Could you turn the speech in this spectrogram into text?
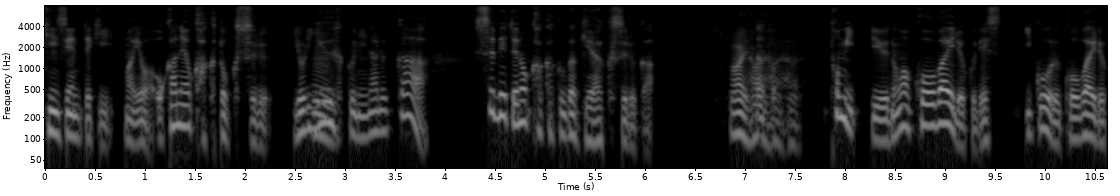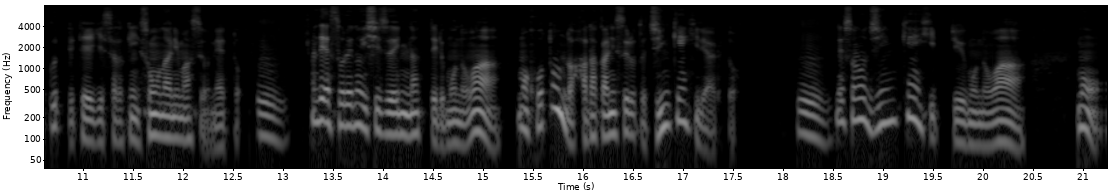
金銭的、まあ、要はお金を獲得する、より裕福になるか、すべ、ての価格が下落するか。はいはいはいは富っていうのは購買力です。イコール購買力って定義したときにそうなりますよね、と。い。うん。で、それの礎になっているものは、まあ、ほとんど裸にすると人件費であると。うん。で、その人件費っていうものは、も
